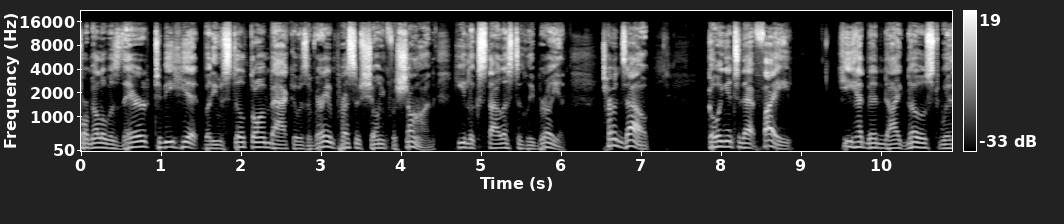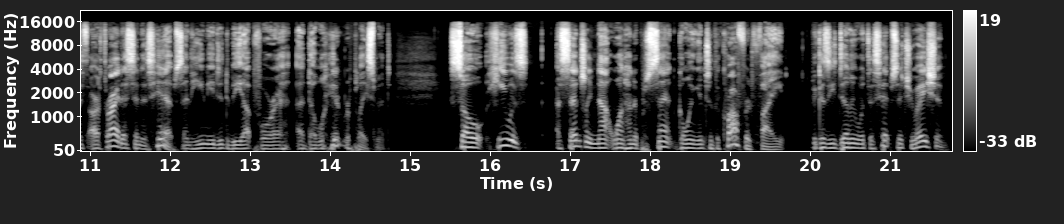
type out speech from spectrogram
Formella was there to be hit, but he was still throwing back. It was a very impressive showing for Sean. He looked stylistically brilliant. Turns out, going into that fight, he had been diagnosed with arthritis in his hips and he needed to be up for a, a double hip replacement. So he was essentially not 100% going into the Crawford fight because he's dealing with this hip situation.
